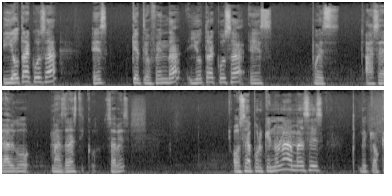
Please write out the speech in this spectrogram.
y otra cosa es que te ofenda y otra cosa es, pues, hacer algo más drástico, ¿sabes? O sea, porque no nada más es de que, ok,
